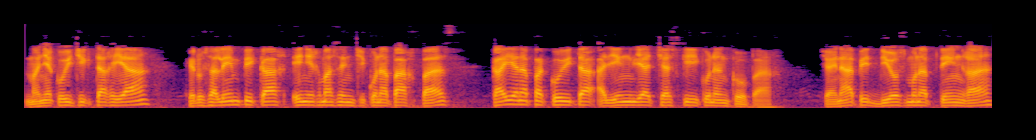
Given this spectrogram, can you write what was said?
Mañakuychiktaq ya, Jerusalempi kaq iñiqmasinchikunapaqpas, kay yanapakuyta allinlla chaskiykunankupaq. Chaynapi Dios munaptinqa,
